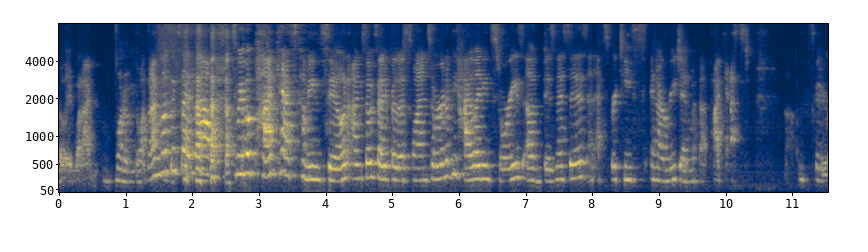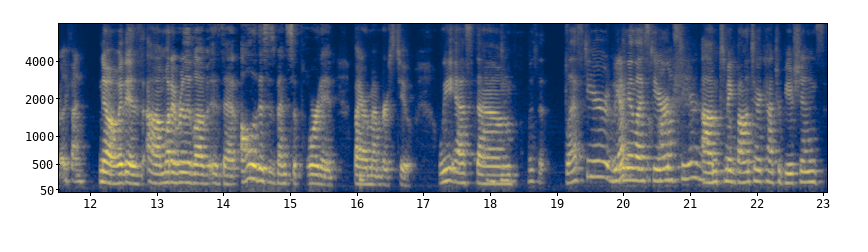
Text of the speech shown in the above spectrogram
really what I'm one of the ones I'm most excited about. so we have a podcast coming soon. I'm so excited for this one. So we're going to be highlighting stories of businesses and expertise in our region with that podcast. Um, it's going to be really fun. No, it is. Um, what I really love is that all of this has been supported by our members too. We asked them, mm-hmm. was it last year, beginning yep. last year, last year. Um, to make voluntary contributions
